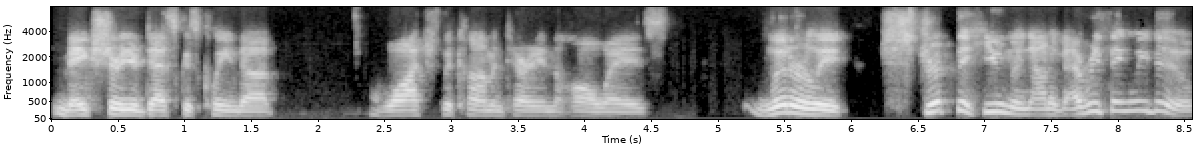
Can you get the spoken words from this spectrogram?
make sure your desk is cleaned up, watch the commentary in the hallways, literally strip the human out of everything we do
